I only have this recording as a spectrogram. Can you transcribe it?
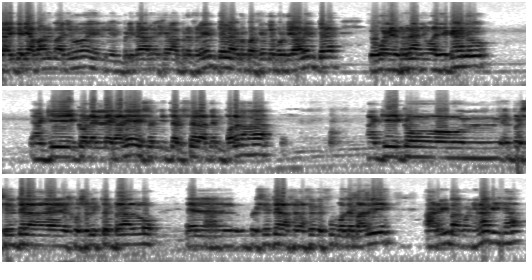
Eh, ahí tenía barba yo en, en primera regional preferente, en la agrupación deportiva Venta. Luego en el Rayo Vallecano. Aquí con el Leganés en mi tercera temporada. Aquí con el presidente de la- el José Luis Templado, el Ah. presidente de la Federación de Fútbol de Madrid, arriba con el Águila.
